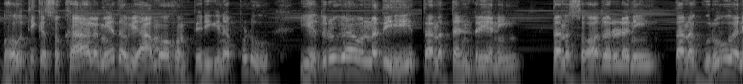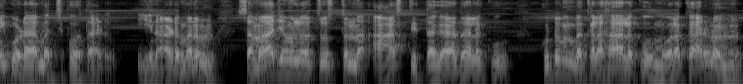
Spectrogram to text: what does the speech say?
భౌతిక సుఖాల మీద వ్యామోహం పెరిగినప్పుడు ఎదురుగా ఉన్నది తన తండ్రి అని తన సోదరుడని తన గురువు అని కూడా మర్చిపోతాడు. ఈనాడు మనం సమాజంలో చూస్తున్న ఆస్తి తగాదాలకు కుటుంబ కలహాలకు మూల కారణం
